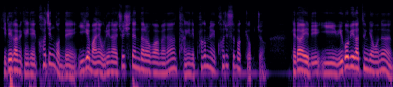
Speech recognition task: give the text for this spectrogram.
기대감이 굉장히 커진 건데 이게 만약 우리나라에 출시된다라고 하면은 당연히 파급력이 커질 수밖에 없죠. 게다가 이, 이 위고비 같은 경우는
